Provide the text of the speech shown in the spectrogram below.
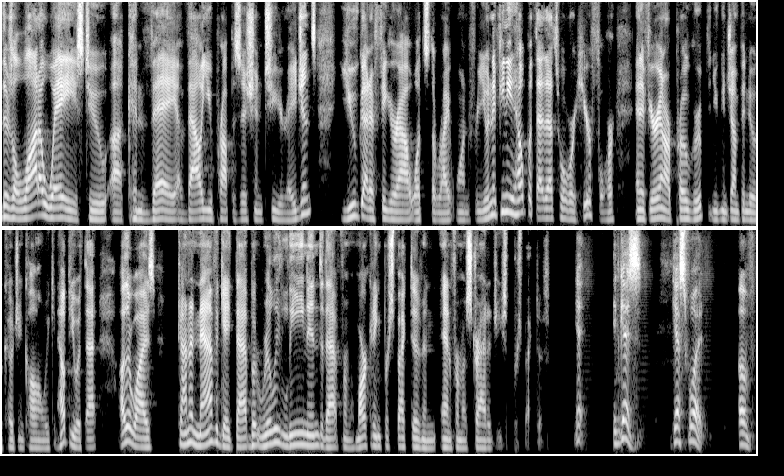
there's a lot of ways to uh, convey a value proposition to your agents. You've got to figure out what's the right one for you. And if you need help with that, that's what we're here for. And if you're in our pro group, then you can jump into a coaching call and we can help you with that. Otherwise, kind of navigate that, but really lean into that from a marketing perspective and, and from a strategies perspective. Yeah. And guys, guess what? Of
